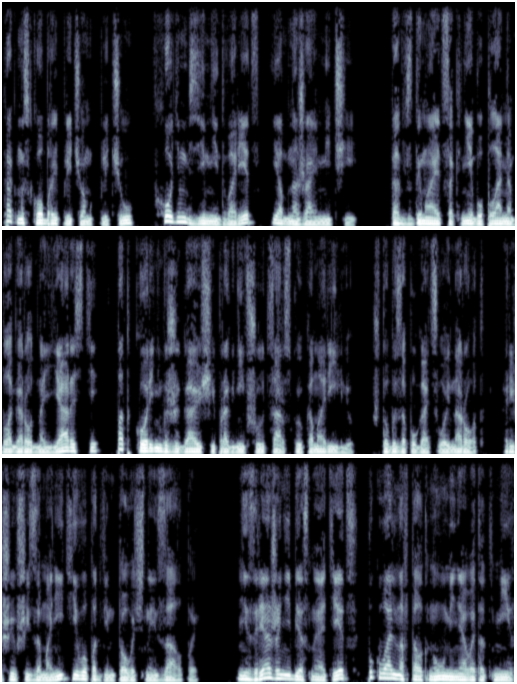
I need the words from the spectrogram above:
как мы с Коброй плечом к плечу входим в Зимний дворец и обнажаем мечи, как вздымается к небу пламя благородной ярости под корень, выжигающий прогнившую царскую комарилью, чтобы запугать свой народ, решивший заманить его под винтовочные залпы. Не зря же Небесный Отец буквально втолкнул меня в этот мир,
